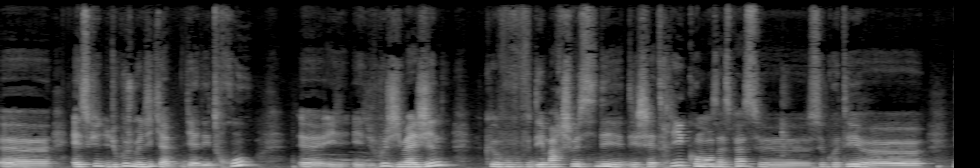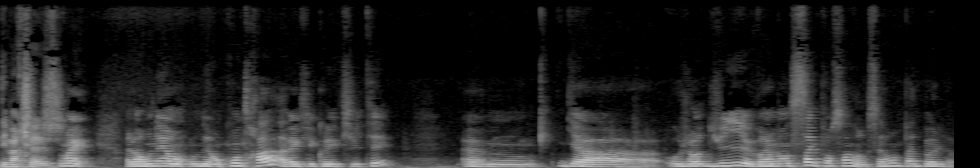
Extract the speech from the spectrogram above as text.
Est-ce que, du coup, je me dis qu'il y, y, a des trous, et, et, du coup, j'imagine que vous, vous démarchez aussi des déchetteries. Comment ça se passe, ce, ce côté euh, démarchage? Oui, alors on est, en, on est en contrat avec les collectivités. Euh, il y a aujourd'hui vraiment 5%, donc c'est vraiment pas de bol.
